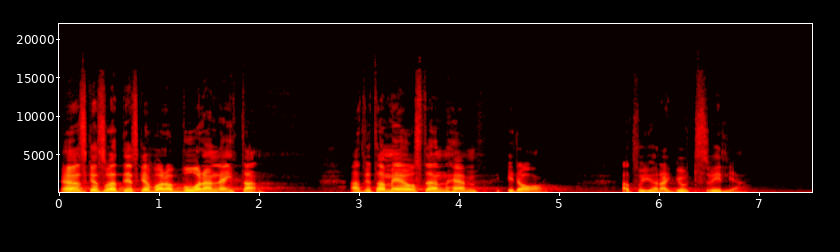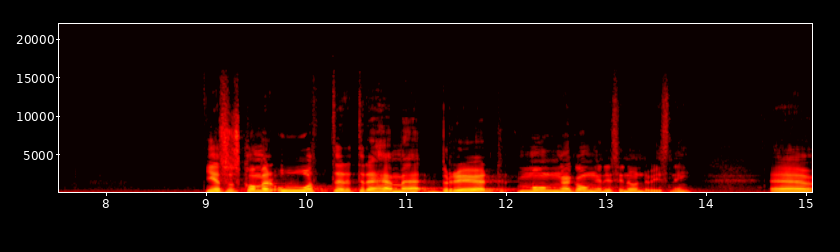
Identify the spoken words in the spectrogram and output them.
Jag önskar så att det ska vara våran längtan. Att vi tar med oss den hem idag. Att få göra Guds vilja. Jesus kommer åter till det här med bröd många gånger i sin undervisning. Eh,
